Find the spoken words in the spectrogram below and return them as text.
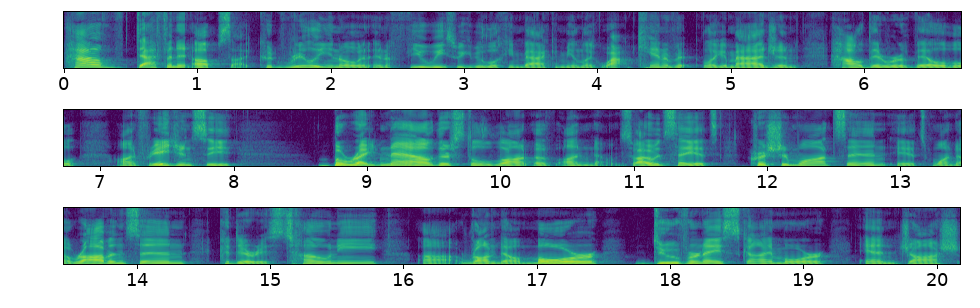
have definite upside. Could really, you know, in, in, a few weeks we could be looking back and being like, wow, can't like imagine how they were available on free agency. But right now, there's still a lot of unknowns. So I would say it's Christian Watson, it's Wan'Dale Robinson, Kadarius Toney, uh, Rondale Moore, Duvernay Skyy Moore, and Josh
